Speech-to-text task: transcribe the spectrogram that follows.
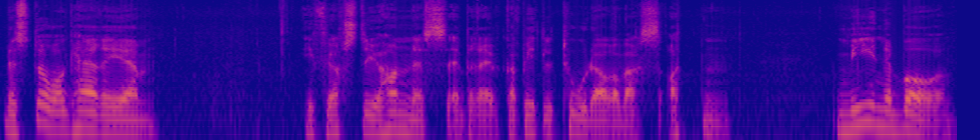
Det står òg her i, i 1. Johannes brev, kapittel 2, der, vers 18. Mine barn,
